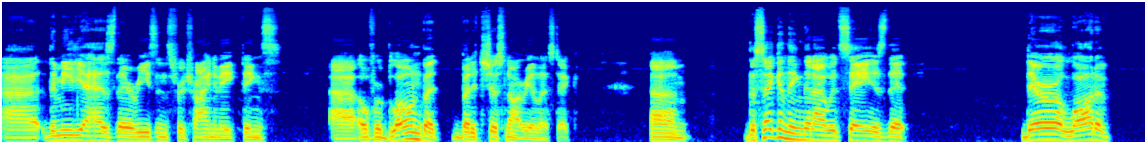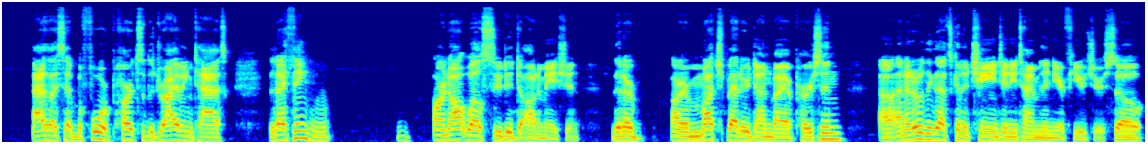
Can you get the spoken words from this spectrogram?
Uh, the media has their reasons for trying to make things uh, overblown, but but it's just not realistic. Um, the second thing that I would say is that there are a lot of, as I said before, parts of the driving task that I think are not well suited to automation. That are are much better done by a person, uh, and I don't think that's going to change anytime in the near future. So,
